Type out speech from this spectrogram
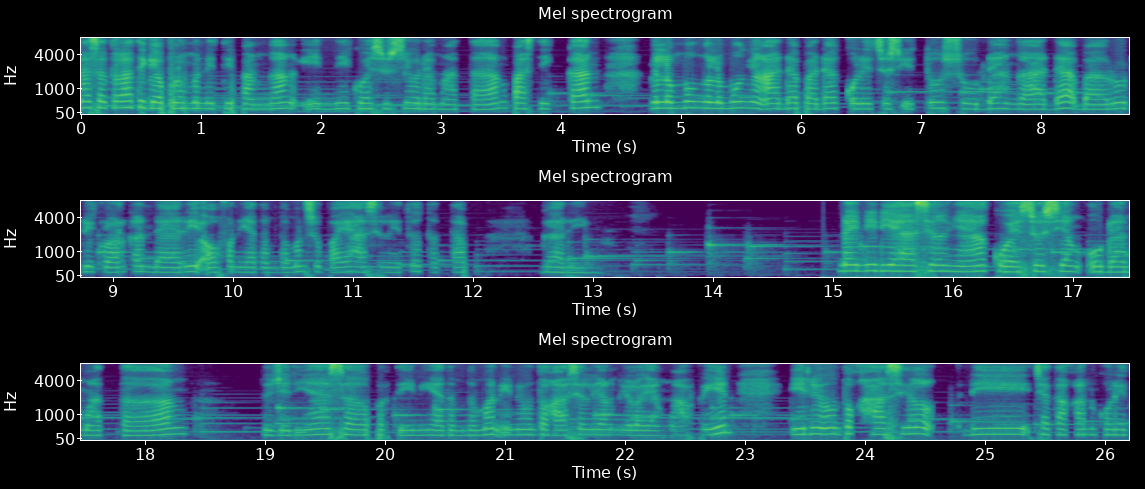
Nah setelah 30 menit dipanggang ini kue susnya udah matang Pastikan gelembung-gelembung yang ada pada kulit sus itu sudah nggak ada Baru dikeluarkan dari oven ya teman-teman Supaya hasilnya itu tetap garing Nah ini dia hasilnya kue sus yang udah mateng tuh jadinya seperti ini ya teman-teman. Ini untuk hasil yang di loyang muffin ini untuk hasil di cetakan kulit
